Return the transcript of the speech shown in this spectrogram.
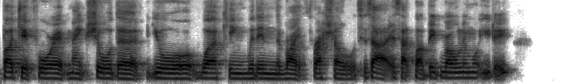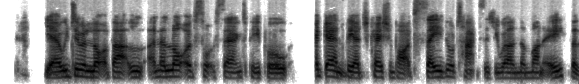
budget for it, make sure that you're working within the right thresholds? Is that is that quite a big role in what you do? Yeah, we do a lot of that and a lot of sort of saying to people, again the education part save your tax as you earn the money but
